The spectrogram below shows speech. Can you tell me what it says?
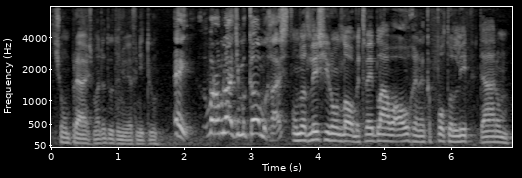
John Pruis, maar dat doet er nu even niet toe. Hé, hey, waarom laat je me komen, gast? Omdat Liz hier rondloopt met twee blauwe ogen en een kapotte lip. Daarom.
